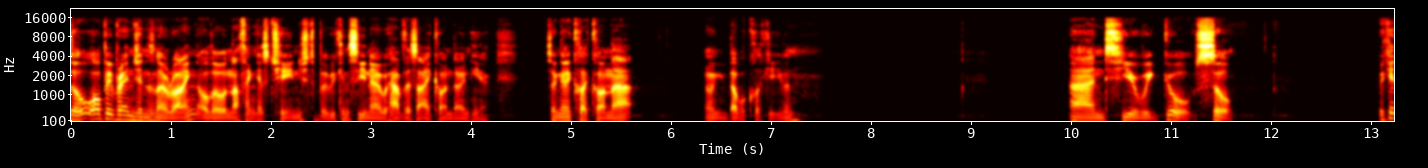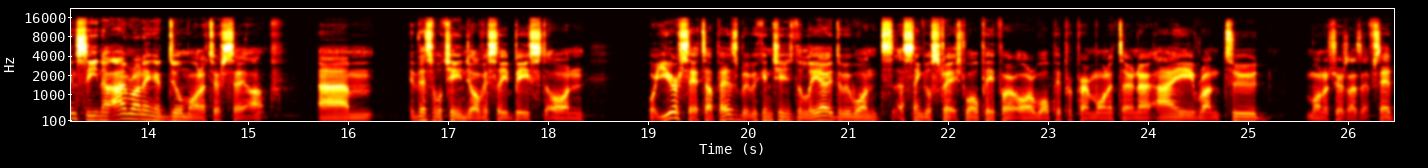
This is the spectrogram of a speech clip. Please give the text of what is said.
So Wallpaper Engine is now running, although nothing has changed, but we can see now we have this icon down here. So I'm going to click on that. I'm going to double click it even. And here we go. So we can see now I'm running a dual monitor setup. Um, this will change obviously based on what your setup is, but we can change the layout. Do we want a single stretched wallpaper or wallpaper per monitor? Now I run two monitors, as I've said,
